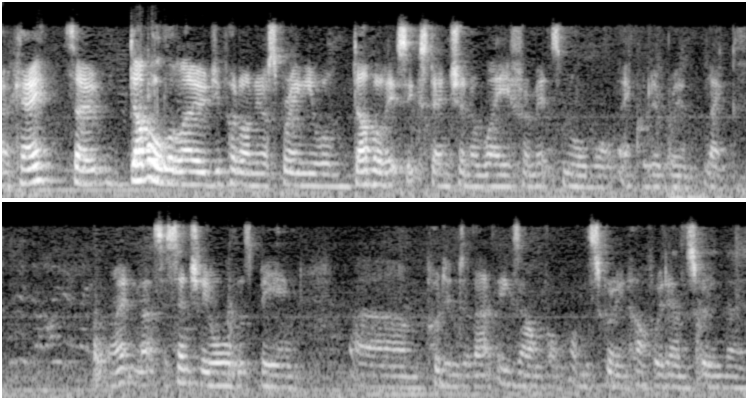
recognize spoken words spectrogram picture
Okay, so double the load you put on your spring, you will double its extension away from its normal equilibrium length. Right, and that's essentially all that's being um, put into that example on the screen, halfway down the screen there.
